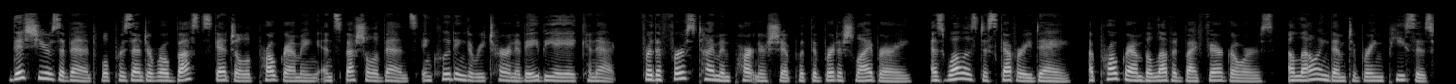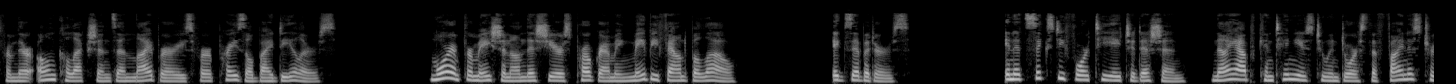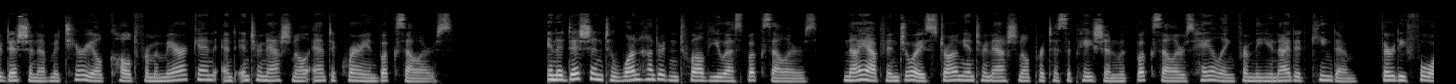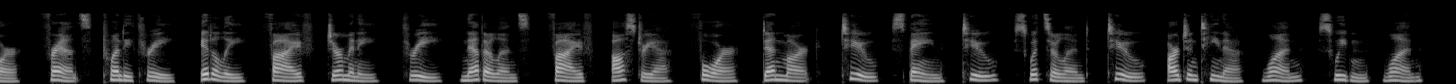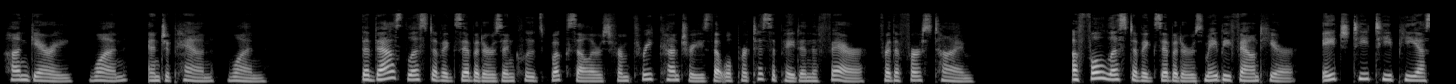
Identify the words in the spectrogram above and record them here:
This year's event will present a robust schedule of programming and special events including the return of ABAA Connect, for the first time in partnership with the British Library, as well as Discovery Day, a program beloved by fairgoers, allowing them to bring pieces from their own collections and libraries for appraisal by dealers. More information on this year's programming may be found below. Exhibitors In its 64th edition, NIABF continues to endorse the finest tradition of material culled from American and international antiquarian booksellers. In addition to 112 U.S. booksellers, NIABF enjoys strong international participation with booksellers hailing from the United Kingdom, 34, France, 23, Italy, 5, Germany, 3, Netherlands, 5, Austria, 4, Denmark, 2, Spain, 2, Switzerland, 2, Argentina, 1, Sweden, 1, Hungary, 1, and Japan, 1. The vast list of exhibitors includes booksellers from three countries that will participate in the fair for the first time. A full list of exhibitors may be found here, https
